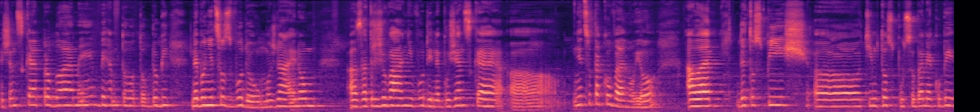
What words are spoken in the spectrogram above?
ženské problémy během tohoto období, nebo něco s vodou, možná jenom zadržování vody, nebo ženské, něco takového, jo. Ale jde to spíš tímto způsobem, jakoby,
